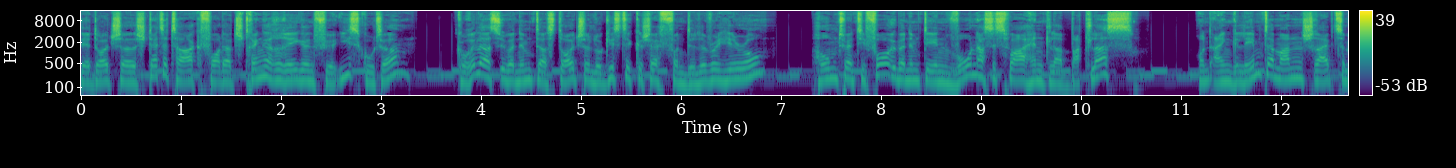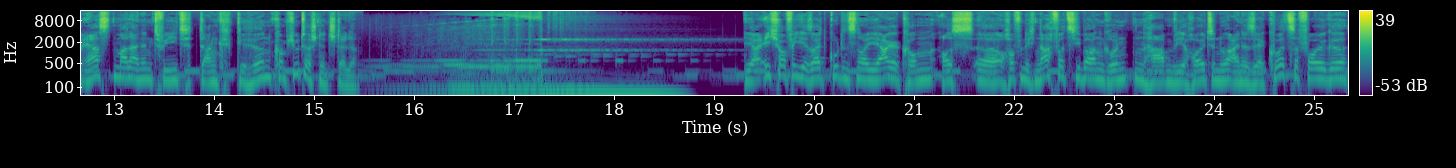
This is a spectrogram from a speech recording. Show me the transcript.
Der Deutsche Städtetag fordert strengere Regeln für E-Scooter. Gorillas übernimmt das deutsche Logistikgeschäft von Delivery Hero. Home24 übernimmt den Wohnaccessoirehändler Butlers. Und ein gelähmter Mann schreibt zum ersten Mal einen Tweet dank Gehirn-Computerschnittstelle. Ja, ich hoffe, ihr seid gut ins neue Jahr gekommen. Aus äh, hoffentlich nachvollziehbaren Gründen haben wir heute nur eine sehr kurze Folge.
